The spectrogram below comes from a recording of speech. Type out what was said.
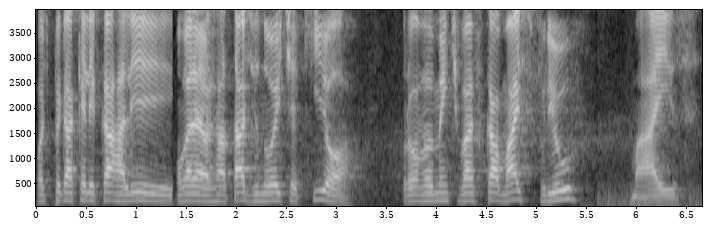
Pode pegar aquele carro ali. Bom, galera, já tá de noite aqui, ó. Provavelmente vai ficar mais frio. Mas,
